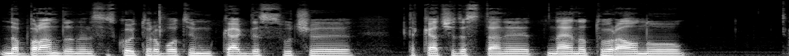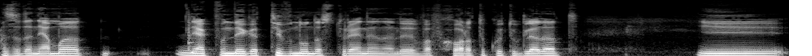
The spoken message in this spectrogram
на бранда, нали, с който работим, как да се случи така, че да стане най-натурално, за да няма някакво негативно настроение нали, в хората, които гледат. И,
